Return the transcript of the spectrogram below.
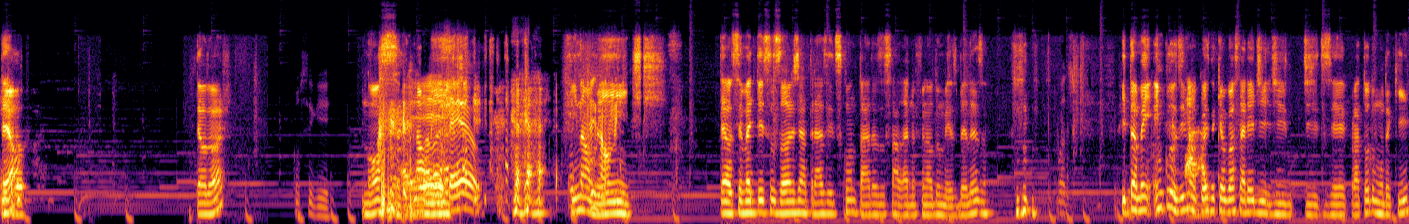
Theo? Teodoro? Consegui. Nossa, Aê. finalmente. Theo, Finalmente. Theo, você vai ter suas horas de atraso descontadas do salário no final do mês, beleza? E também, inclusive, uma Ah. coisa que eu gostaria de, de, de dizer pra todo mundo aqui,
